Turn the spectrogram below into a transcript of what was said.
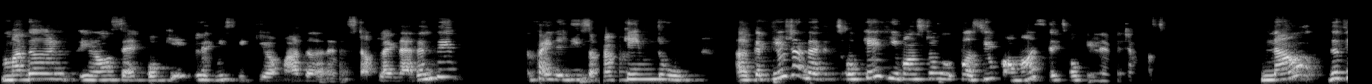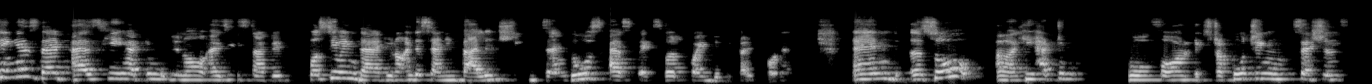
mother, you know, said, okay, let me speak to your father and stuff like that. And they finally sort of came to a conclusion that it's okay. He wants to pursue commerce. It's okay. Let him pursue. Now, the thing is that as he had to, you know, as he started pursuing that, you know, understanding balance sheets and those aspects were quite difficult for him. And uh, so uh, he had to go for extra coaching sessions,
